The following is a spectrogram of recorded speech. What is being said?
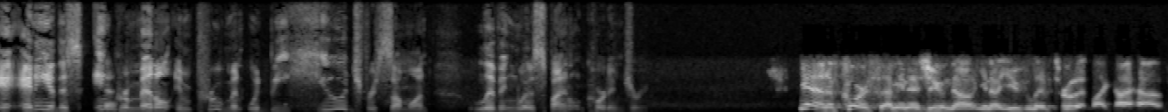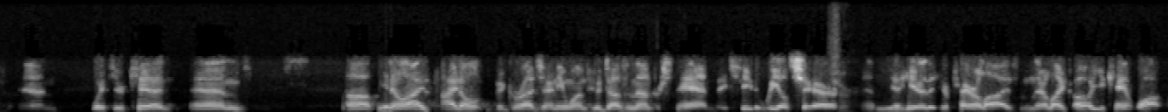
A- any of this incremental yeah. improvement would be huge for someone living with spinal cord injury. Yeah, and of course, I mean, as you know, you know, you've lived through it like I have, and with your kid. And uh, you know, I I don't begrudge anyone who doesn't understand. They see the wheelchair sure. and you hear that you're paralyzed, and they're like, "Oh, you can't walk.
